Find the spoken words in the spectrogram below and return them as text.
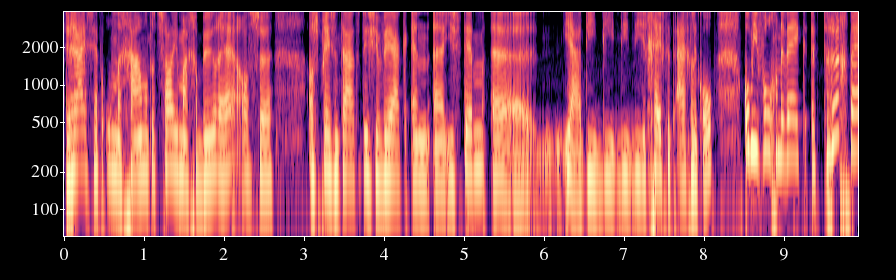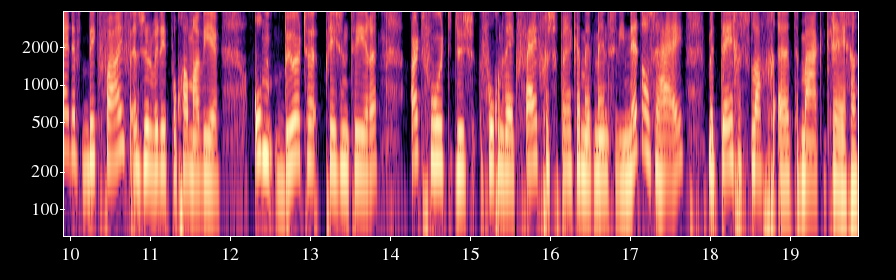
reis hebt ondergaan. Want dat zal je maar gebeuren hè, als, uh, als presentator. Is je werk en uh, je stem, uh, ja, die, die, die, die geeft het eigenlijk op. Kom je volgende week terug bij de Big Five en zullen we dit programma weer om beurten presenteren. Art voert dus volgende week vijf gesprekken met mensen die net als hij met tegenslag te maken kregen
